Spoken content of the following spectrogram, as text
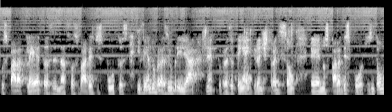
os para-atletas nas suas várias disputas e vendo o Brasil brilhar, né? Porque o Brasil tem aí grande tradição é, nos paradesportos. Então,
